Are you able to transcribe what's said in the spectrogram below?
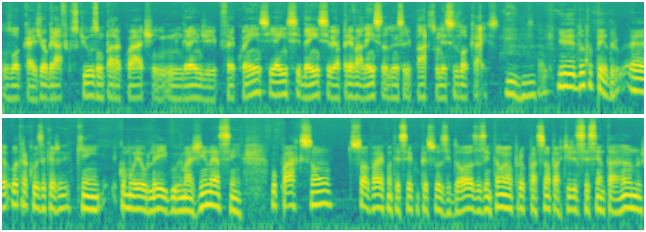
os locais geográficos que usam paraquat em, em, grande frequência e a incidência e a prevalência da doença de Parkinson nesses locais. Uhum. E, doutor Pedro, é, outra coisa que gente, quem, como eu, leigo, imagina é assim, o Parkinson só vai acontecer com pessoas idosas, então é uma preocupação a partir de 60 anos.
